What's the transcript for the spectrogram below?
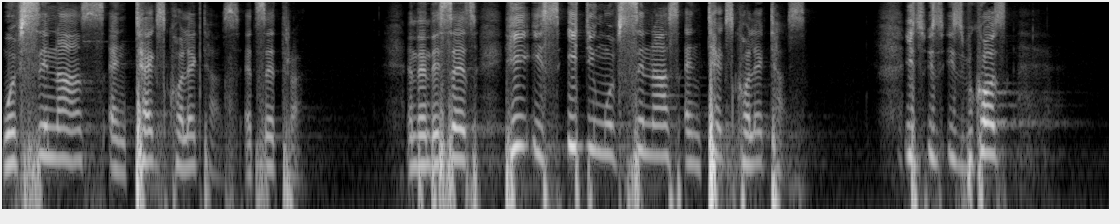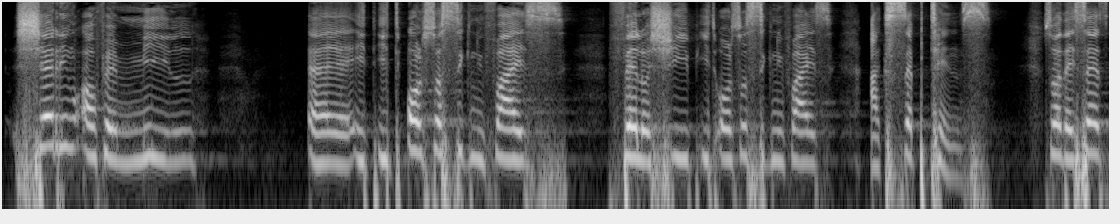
with sinners and tax collectors, etc. And then they says he is eating with sinners and tax collectors. It's, it's, it's because sharing of a meal, uh, it, it also signifies fellowship, it also signifies acceptance. So they says,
